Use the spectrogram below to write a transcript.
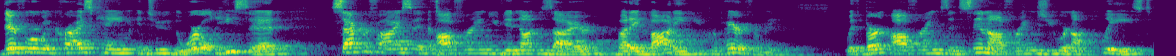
Therefore, when Christ came into the world, he said, Sacrifice and offering you did not desire, but a body you prepared for me. With burnt offerings and sin offerings you were not pleased.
